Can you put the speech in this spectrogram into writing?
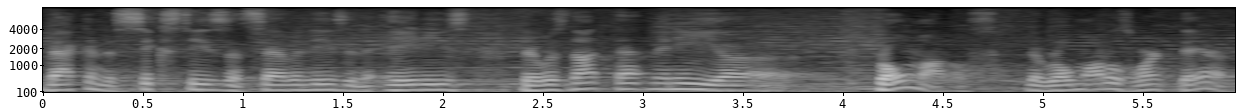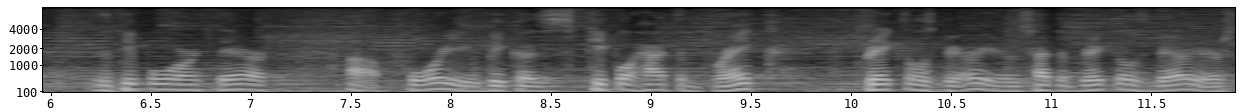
back in the 60s, the 70s, and the 80s, there was not that many uh, role models. The role models weren't there. The people weren't there uh, for you because people had to break break those barriers, had to break those barriers.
